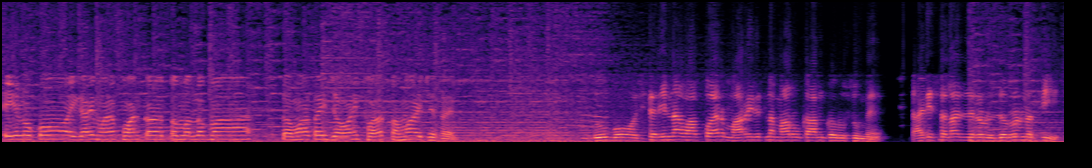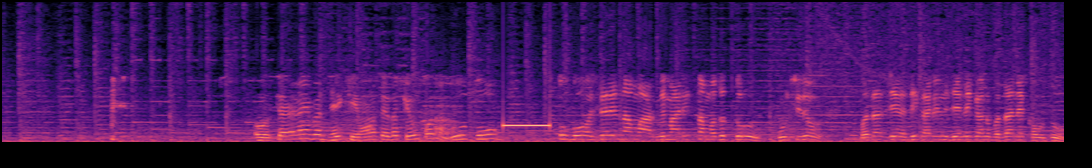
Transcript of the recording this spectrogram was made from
એ લોકો અગાડી મને ફોન કરે તો મતલબમાં તમારે ત્યાં જવાની ફરજ તમારી છે સાહેબ. તું બહુ હોશિયારી ના વાપર મારી રીતના મારું કામ કરું છું મેં. તારી સલાહ જરૂર નથી. હોશિયાર નહીં પણ જે કહેવાનું તે તો કેવું પડે ને? તું તું બહુ હોશિયારી ના માર મેં મારી રીતના મદદ કરું હું બધા જે અધિકારીને જેને કહેવાનું બધાને કહું છું.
